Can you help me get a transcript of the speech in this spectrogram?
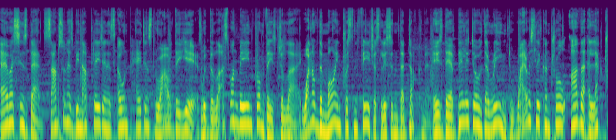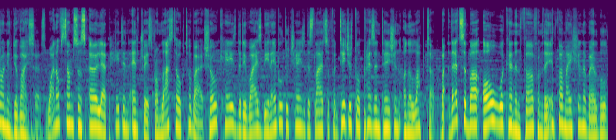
Ever since then, Samsung has been updating its own patents throughout the years, with the last one being from this July. One of the more interesting features listed in that document is the ability of the ring to wirelessly control other electronic devices. One of Samsung's earlier patent entries from last October showcased the device being able to change the slides of a digital presentation on a laptop, but that's about all we can infer from the information available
